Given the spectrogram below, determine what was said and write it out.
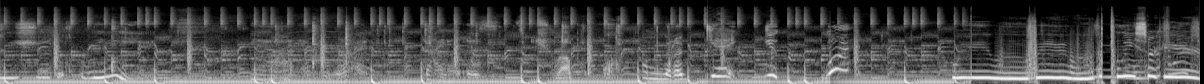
We should leave. Yeah, everyone. Dino is in trouble. I'm gonna get you. What? Wee woo, wee woo. The police are here.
